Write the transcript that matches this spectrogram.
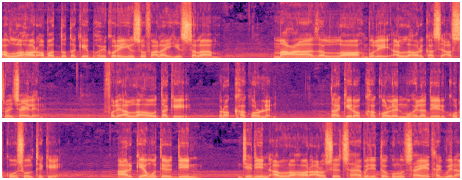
আল্লাহর অবাধ্যতাকে ভয় করে ইউসুফ আলাইহি সালাম মাআজ আল্লাহ বলে আল্লাহর কাছে আশ্রয় চাইলেন। ফলে আল্লাহও তাকে রক্ষা করলেন। তাকে রক্ষা করলেন মহিলাদের কূটকৌশল থেকে। আর কেয়ামতের দিন যেদিন আল্লাহর আরসের ছায়া ব্যতীত কোনো ছায়াই থাকবে না,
